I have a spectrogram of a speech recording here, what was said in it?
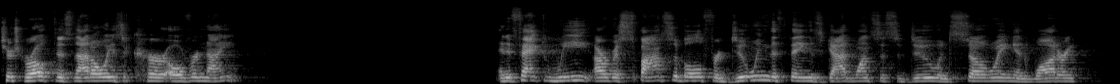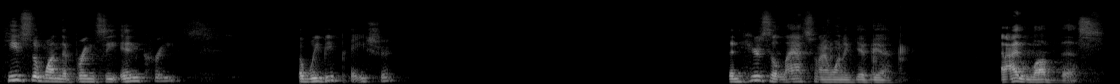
Church growth does not always occur overnight. And in fact, we are responsible for doing the things God wants us to do and sowing and watering. He's the one that brings the increase. But we be patient. Then here's the last one I want to give you. And I love this.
